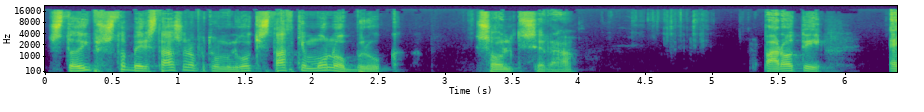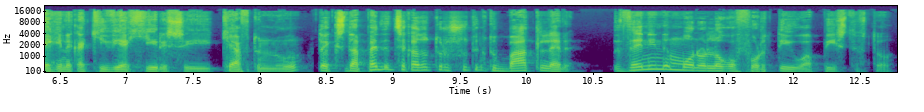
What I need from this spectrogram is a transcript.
στο ύψος των περιστάσεων από το Milwaukee στάθηκε μόνο ο Brook σε όλη τη σειρά. Παρότι έγινε κακή διαχείριση και αυτού νου. Το 65% του shooting του Butler δεν είναι μόνο λόγω φορτίου απίστευτο,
